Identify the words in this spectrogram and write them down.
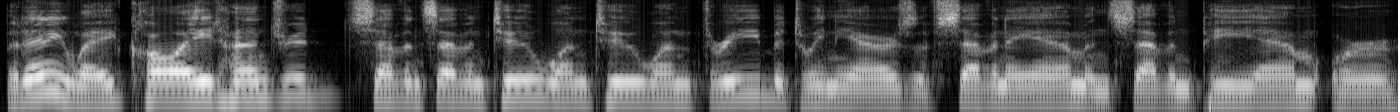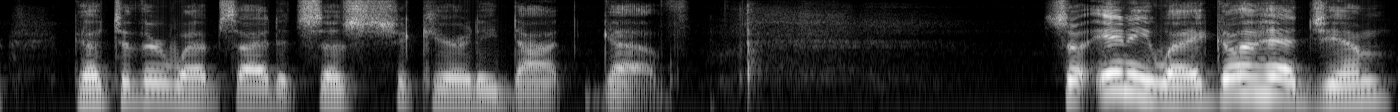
But anyway, call 800 772 1213 between the hours of 7 a.m. and 7 p.m. or go to their website at socialsecurity.gov. So, anyway, go ahead, Jim.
